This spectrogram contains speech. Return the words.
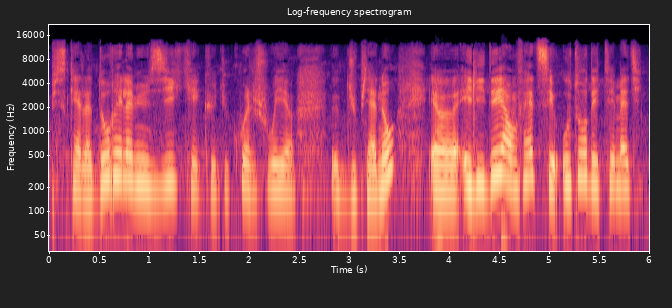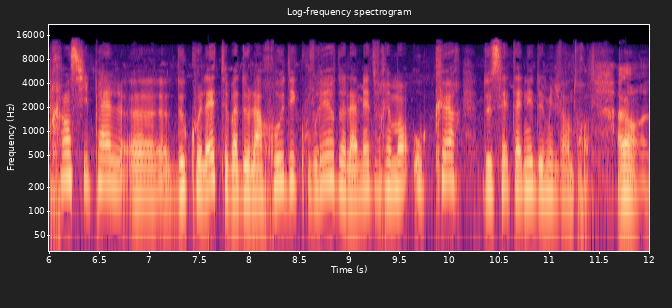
puisqu'elle adorait la musique et que du coup, elle jouait euh, du piano. Euh, et l'idée, en fait, c'est autour des thématiques principales de Colette, bah, de la redécouvrir, de la mettre vraiment au cœur de cette année 2023. Alors, euh,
